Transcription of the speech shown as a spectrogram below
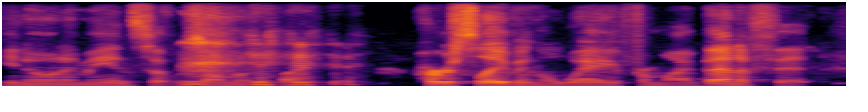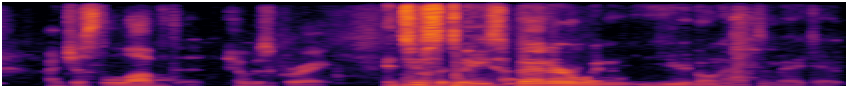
you know what i mean so it was almost like her slaving away for my benefit i just loved it it was great It just good tastes better when you don't have to make it,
